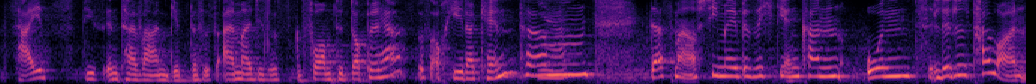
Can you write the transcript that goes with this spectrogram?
Sites, die es in Taiwan gibt. Das ist einmal dieses geformte Doppelherz, das auch jeder kennt. Ähm, ja das man auf Shimei besichtigen kann und Little Taiwan.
